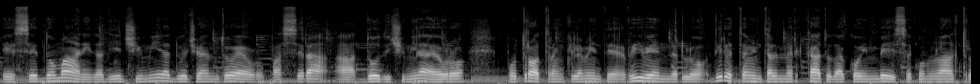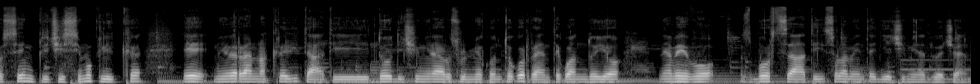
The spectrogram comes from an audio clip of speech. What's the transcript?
e se domani da 10.200 euro passerà a 12.000 euro potrò tranquillamente rivenderlo direttamente al mercato da Coinbase con un altro semplicissimo clic e mi verranno accreditati 12.000 euro sul mio conto corrente quando io ne avevo sborsati solamente 10.200.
